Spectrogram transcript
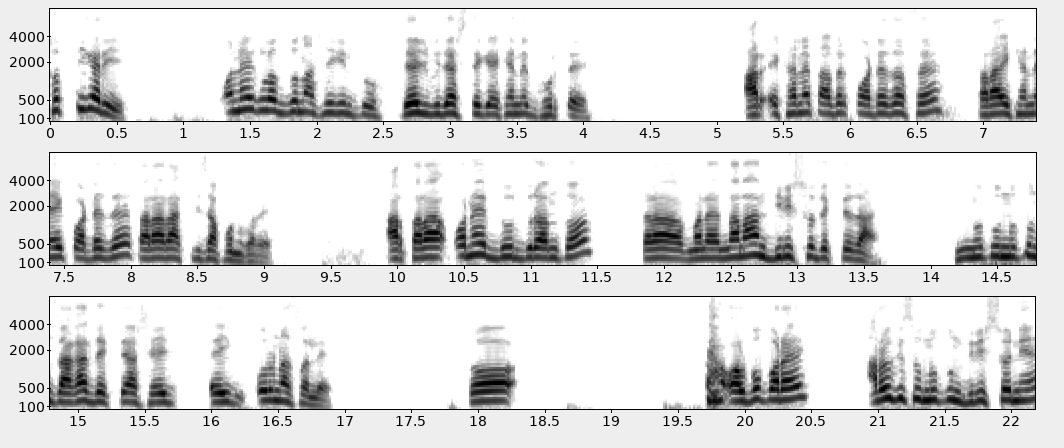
সত্যিকারই অনেক লোকজন আসে কিন্তু দেশ বিদেশ থেকে এখানে ঘুরতে। আর এখানে তাদের কটেজ আছে, তারা এখানে এই কটেজে তারা রাত্রি যাপন করে। আর তারা অনেক দূর দূরান্ত তারা মানে নানান দৃশ্য দেখতে যায়। নতুন নতুন জায়গা দেখতে আসে এই এই অরুণাচলে। তো অল্প পরে আরও কিছু নতুন দৃশ্য নিয়ে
